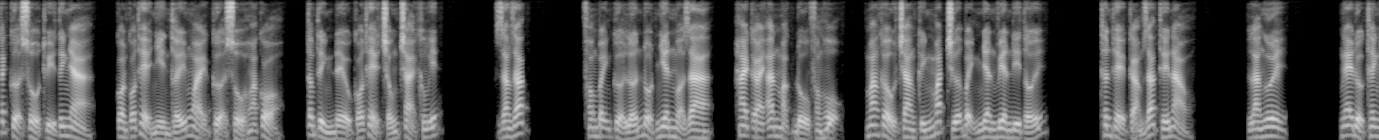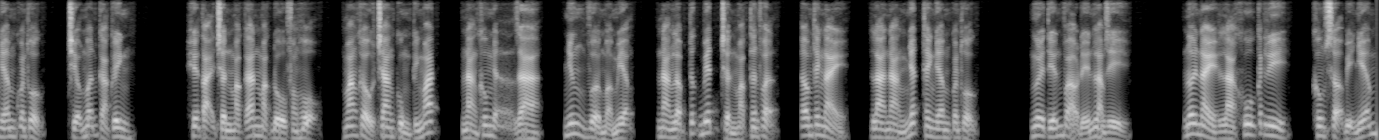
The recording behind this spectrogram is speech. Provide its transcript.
Cách cửa sổ thủy tinh nhà, còn có thể nhìn thấy ngoài cửa sổ hoa cỏ, tâm tình đều có thể chống trải không ít. Giang giác. Phòng bệnh cửa lớn đột nhiên mở ra, hai cái ăn mặc đồ phòng hộ, mang khẩu trang kính mắt chữa bệnh nhân viên đi tới. Thân thể cảm giác thế nào? Là ngươi. Nghe được thanh âm quen thuộc, triệu mẫn cả kinh. Hiện tại trần mặc ăn mặc đồ phòng hộ, mang khẩu trang cùng kính mắt, nàng không nhận ra, nhưng vừa mở miệng nàng lập tức biết trần mặc thân phận, âm thanh này là nàng nhất thanh âm quen thuộc. Ngươi tiến vào đến làm gì? Nơi này là khu cách ly, không sợ bị nhiễm.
